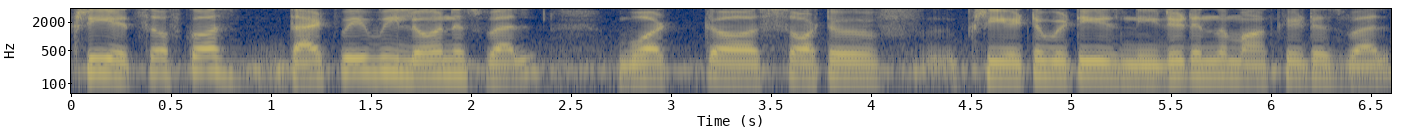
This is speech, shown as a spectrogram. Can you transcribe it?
create. So of course that way we learn as well what uh, sort of creativity is needed in the market as well.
